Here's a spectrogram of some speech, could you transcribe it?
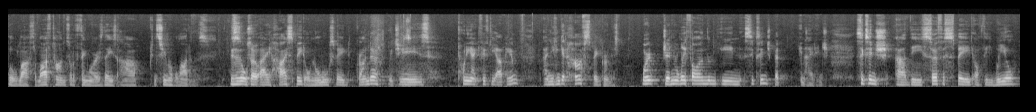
will last a lifetime sort of thing, whereas these are consumable items. This is also a high speed or normal speed grinder, which is 2850 RPM, and you can get half speed grinders. Won't generally find them in six inch, but in eight inch. Six inch, uh, the surface speed of the wheel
